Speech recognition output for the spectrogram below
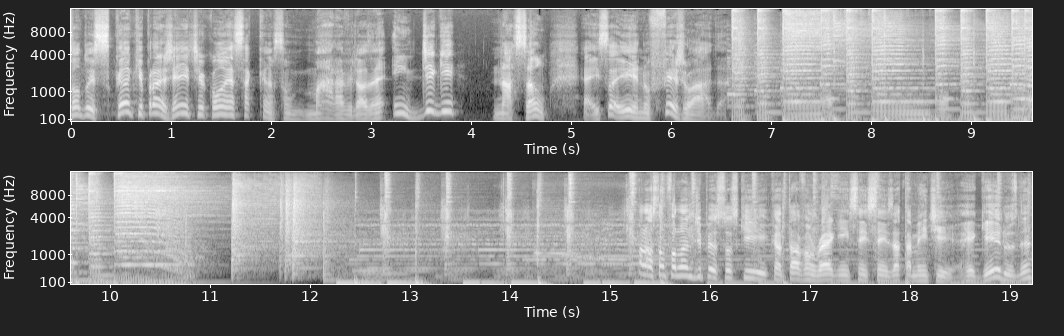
aí o som do Skank pra gente com essa canção maravilhosa, né? Indignação. É isso aí, no Feijoada. Nós estamos falando de pessoas que cantavam reggae sem ser exatamente regueiros, né?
